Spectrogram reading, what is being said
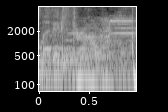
let it drop.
